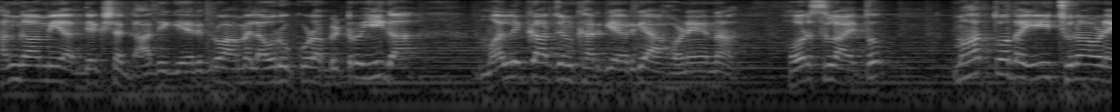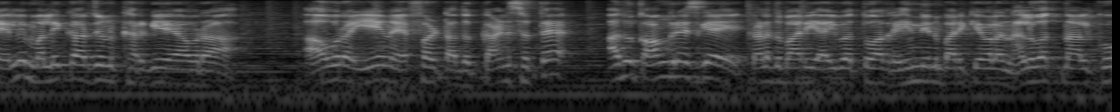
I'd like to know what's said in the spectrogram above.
ಹಂಗಾಮಿ ಅಧ್ಯಕ್ಷ ಗಾದಿಗೆ ಏರಿದ್ರು. ಆಮೇಲೆ ಅವರು ಕೂಡ ಬಿಟ್ಟರು ಈಗ ಮಲ್ಲಿಕಾರ್ಜುನ್ ಖರ್ಗೆ ಅವರಿಗೆ ಆ ಹೊಣೆಯನ್ನು ಹೊರಿಸಲಾಯಿತು. ಮಹತ್ವದ ಈ ಚುನಾವಣೆಯಲ್ಲಿ ಮಲ್ಲಿಕಾರ್ಜುನ್ ಖರ್ಗೆ ಅವರ ಅವರ ಏನು ಎಫರ್ಟ್ ಅದು ಕಾಣಿಸುತ್ತೆ. ಅದು ಕಾಂಗ್ರೆಸ್ಗೆ ಕಳೆದ ಬಾರಿ ಐವತ್ತು, ಆದರೆ ಹಿಂದಿನ ಬಾರಿ ಕೇವಲ ನಲವತ್ನಾಲ್ಕು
